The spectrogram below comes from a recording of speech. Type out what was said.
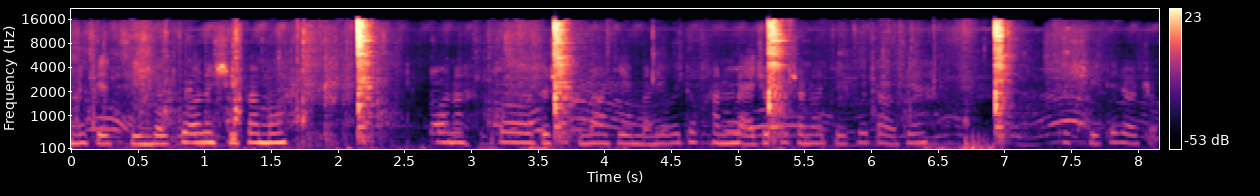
nó chết xin được có nó xí ba mô con nè có tôi sẽ nói chị mà nếu tôi khăn mẹ cho tôi cho nó chị cứ tao thế tôi xí thế rồi rồi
